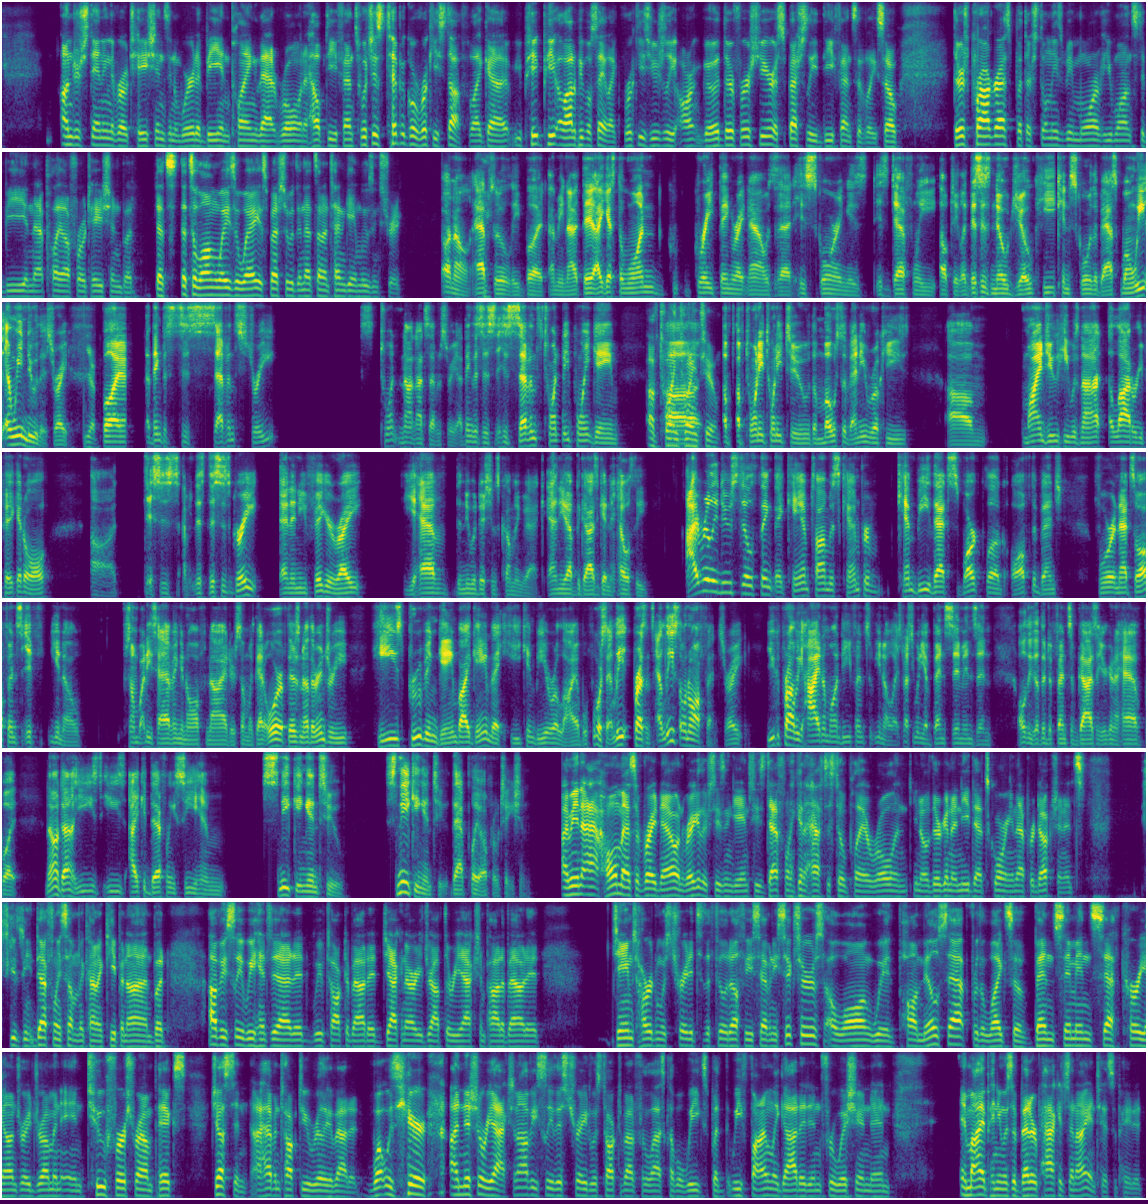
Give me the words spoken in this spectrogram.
understanding the rotations and where to be and playing that role in a help defense, which is typical rookie stuff. Like uh, you, a lot of people say like rookies usually aren't good their first year, especially defensively. So there's progress, but there still needs to be more if he wants to be in that playoff rotation. But that's that's a long ways away, especially with the Nets on a 10 game losing streak. Oh no, absolutely. But I mean, I, they, I guess the one g- great thing right now is that his scoring is is definitely update. Like this is no joke. He can score the basketball, and we and we knew this, right? Yeah. But I think this is his seventh straight. 20, not not seventh straight. I think this is his seventh twenty point game of 2022 uh, of, of 2022, the most of any rookies. Um, mind you, he was not a lottery pick at all. Uh, this is, I mean, this this is great. And then you figure, right? You have the new additions coming back, and you have the guys getting healthy. I really do still think that Cam Thomas can can be that spark plug off the bench for a Nets offense if you know somebody's having an off night or something like that, or if there's another injury. He's proving game by game that he can be a reliable force, at least presence, at least on offense, right? You could probably hide him on defense, you know, especially when you have Ben Simmons and all these other defensive guys that you're going to have. But no, no, he's he's. I could definitely see him sneaking into sneaking into that playoff rotation. I mean, at home as of right now in regular season games, he's definitely going to have to still play a role, and you know they're going to need that scoring and that production. It's, excuse me, definitely something to kind of keep an eye on. But obviously, we hinted at it, we've talked about it. Jack and I already dropped the reaction pod about it. James Harden was traded to the Philadelphia 76ers along with Paul Millsap for the likes of Ben Simmons, Seth Curry, Andre Drummond, and two first round picks. Justin, I haven't talked to you really about it. What was your initial reaction? Obviously, this trade was talked about for the last couple weeks, but we finally got it in fruition, and in my opinion, was a better package than I anticipated.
